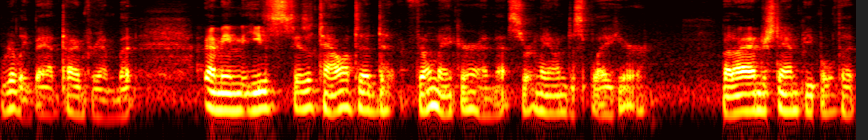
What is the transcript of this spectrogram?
really bad time for him, but. I mean, he's he's a talented filmmaker, and that's certainly on display here. But I understand people that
